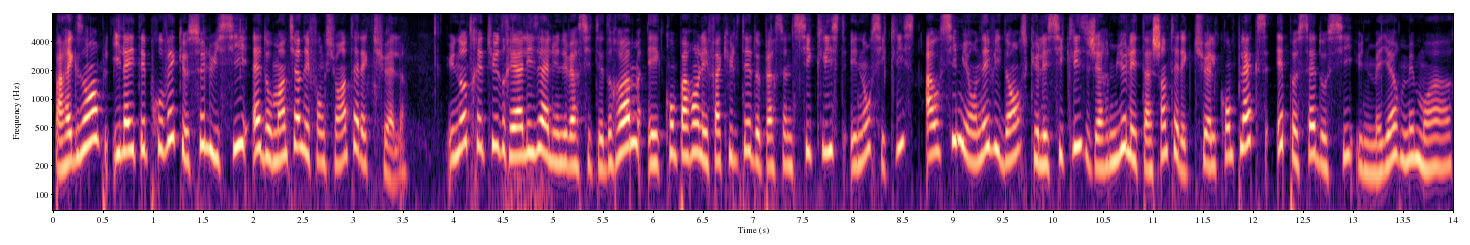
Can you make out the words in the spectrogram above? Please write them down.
Par exemple, il a été prouvé que celui-ci aide au maintien des fonctions intellectuelles. Une autre étude réalisée à l'Université de Rome et comparant les facultés de personnes cyclistes et non cyclistes a aussi mis en évidence que les cyclistes gèrent mieux les tâches intellectuelles complexes et possèdent aussi une meilleure mémoire.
